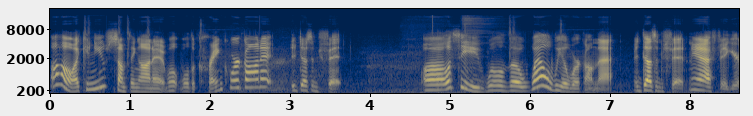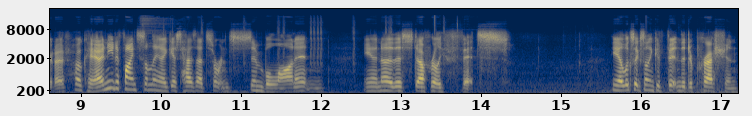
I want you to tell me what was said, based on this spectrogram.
Oh, I can use something on it. Will, will the crank work on it? It doesn't fit. Uh, let's see. Will the well wheel work on that? It doesn't fit. Yeah, I figured. I, okay, I need to find something I guess has that certain symbol on it, and, and none of this stuff really fits. Yeah, it looks like something could fit in the depression.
